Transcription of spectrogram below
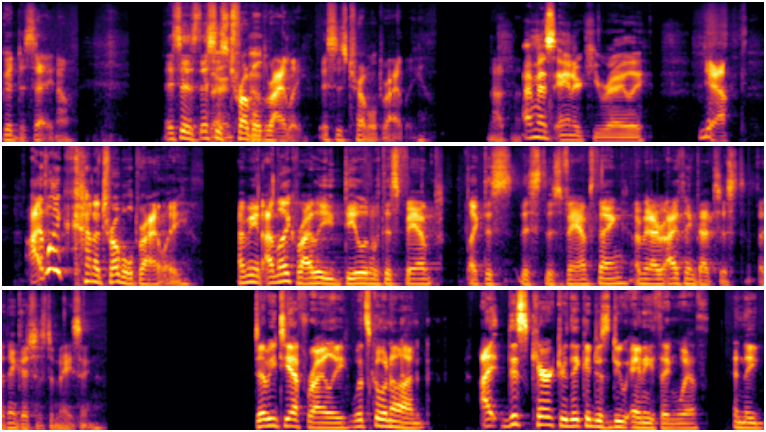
good to say. No, this is this is troubled no. Riley. This is troubled Riley. Not. not- I miss Anarchy Riley. Yeah. I like kind of troubled Riley. I mean, I like Riley dealing with this vamp, like this this this vamp thing. I mean, I, I think that's just I think that's just amazing. WTF Riley? What's going on? I this character they could just do anything with, and they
